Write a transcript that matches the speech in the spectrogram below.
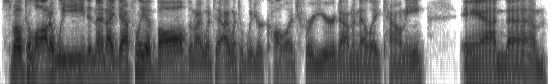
smoked a lot of weed and then I definitely evolved when I went to I went to Whittier College for a year down in LA County and um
